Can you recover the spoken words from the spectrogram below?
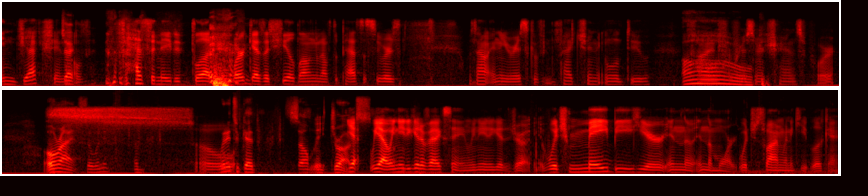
injection Inject- of vaccinated blood will work as a shield long enough to pass the sewers without any risk of infection. It will do fine for Oh. prisoner okay. transport. All right, so we need So we need to get some we- drugs. Yeah, yeah, we need to get a vaccine. We need to get a drug, which may be here in the in the morgue, which is why I'm gonna keep looking.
